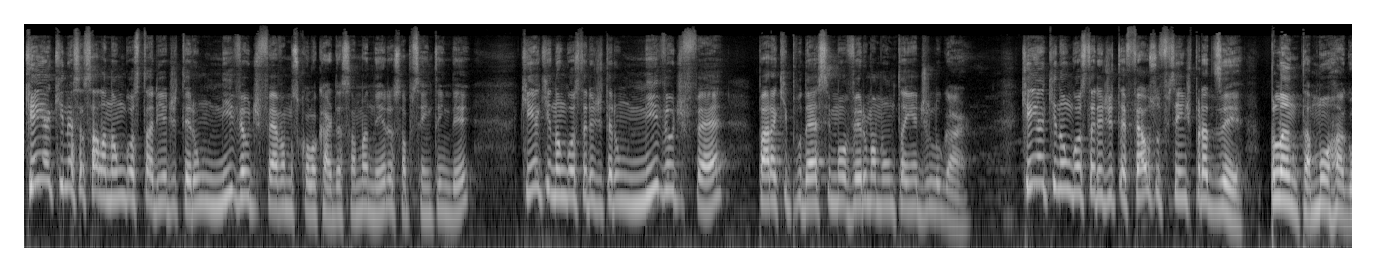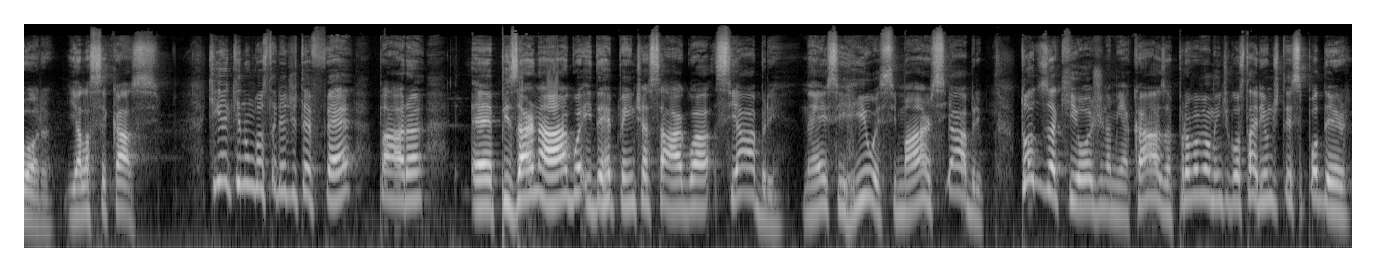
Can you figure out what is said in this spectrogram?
Quem aqui nessa sala não gostaria de ter um nível de fé, vamos colocar dessa maneira, só para você entender? Quem aqui não gostaria de ter um nível de fé para que pudesse mover uma montanha de lugar? Quem aqui não gostaria de ter fé o suficiente para dizer, planta, morra agora, e ela secasse? Quem aqui não gostaria de ter fé para é, pisar na água e de repente essa água se abre, né? Esse rio, esse mar se abre. Todos aqui hoje na minha casa provavelmente gostariam de ter esse poder,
